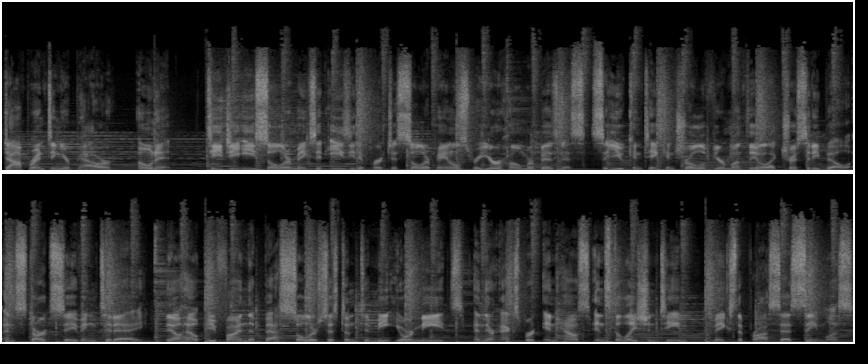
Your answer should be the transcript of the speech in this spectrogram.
Stop renting your power, own it. TGE Solar makes it easy to purchase solar panels for your home or business so you can take control of your monthly electricity bill and start saving today. They'll help you find the best solar system to meet your needs, and their expert in house installation team makes the process seamless.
